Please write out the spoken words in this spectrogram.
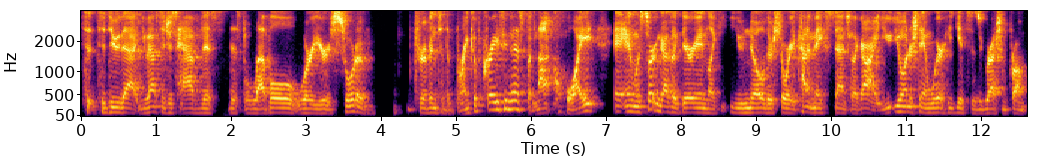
to, to do that, you have to just have this this level where you're sort of driven to the brink of craziness, but not quite. And, and, with certain guys like Darian, like you know their story, it kind of makes sense. You're like, all right, you, you understand where he gets his aggression from.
